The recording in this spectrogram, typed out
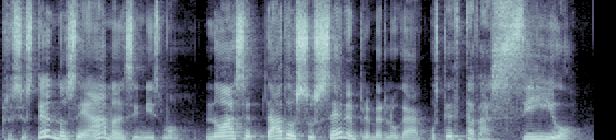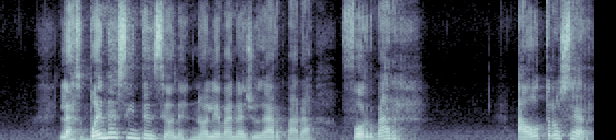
Pero si usted no se ama a sí mismo, no ha aceptado su ser en primer lugar, usted está vacío. Las buenas intenciones no le van a ayudar para formar a otro ser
